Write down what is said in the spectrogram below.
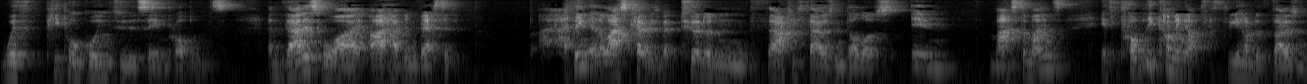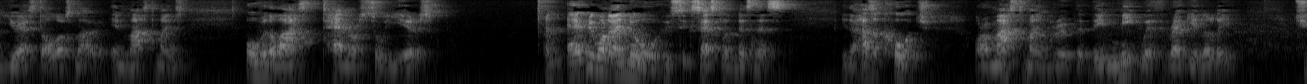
with people going through the same problems. And that is why I have invested, I think at the last count it was about $230,000 in masterminds it's probably coming up for 300,000 US dollars now in masterminds over the last 10 or so years. And everyone I know who's successful in business either has a coach or a mastermind group that they meet with regularly to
